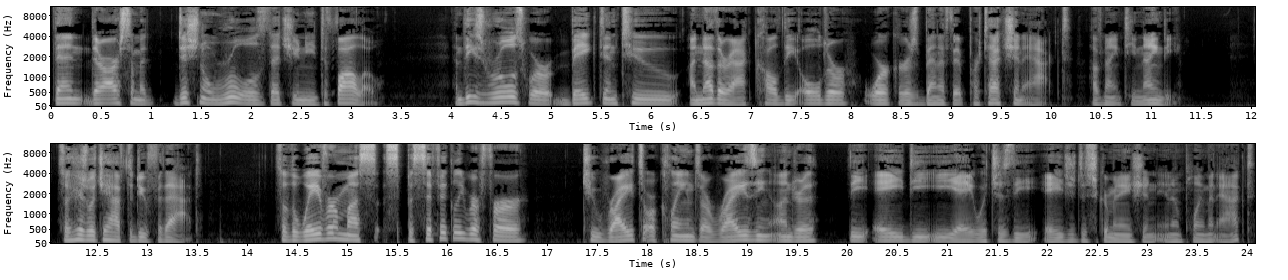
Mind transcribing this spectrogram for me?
then there are some additional rules that you need to follow. And these rules were baked into another act called the Older Workers Benefit Protection Act of 1990. So here's what you have to do for that. So the waiver must specifically refer to rights or claims arising under the ADEA, which is the Age Discrimination in Employment Act.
